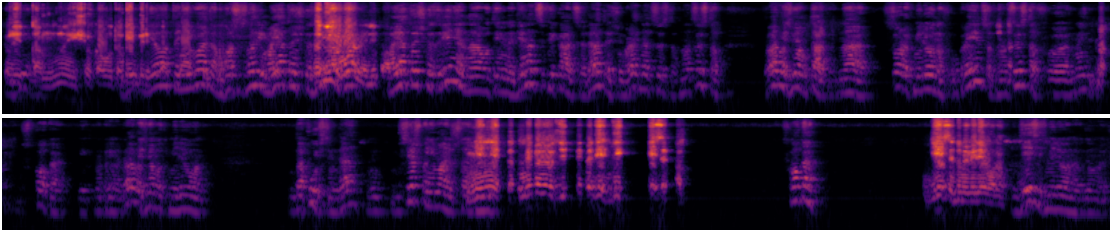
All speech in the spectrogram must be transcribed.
то ли там, ну еще кого-то выберет. Дело-то не в этом. Просто смотри, моя точка или зрения, как? моя точка зрения на вот именно денацификация, да, то есть убрать нацистов. Нацистов, давай возьмем так, на 40 миллионов украинцев, нацистов, э, ну, сколько их, например, давай возьмем их миллион. Допустим, да? Ну, Все же понимают, что... Не, не, это миллионов 10, Сколько? 10 думаю, миллионов. 10 миллионов, думаешь?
